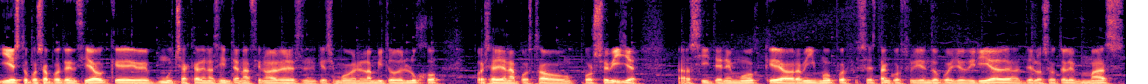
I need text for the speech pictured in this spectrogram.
y esto pues ha potenciado que muchas cadenas internacionales que se mueven en el ámbito del lujo pues hayan apostado por Sevilla. Así tenemos que ahora mismo pues se están construyendo, pues yo diría, de los hoteles más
